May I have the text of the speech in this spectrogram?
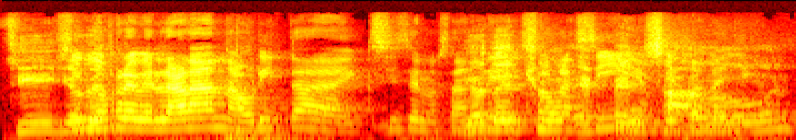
Sí, si yo de, nos revelaran ahorita existen los yo aliens, de hecho son he así, y empiezan a pensado, llegar. güey,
